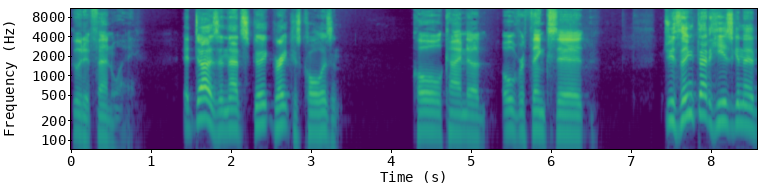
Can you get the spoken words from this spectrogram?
good at Fenway. It does, and that's good, great because Cole isn't. Cole kind of overthinks it. Do you think that he's going to?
